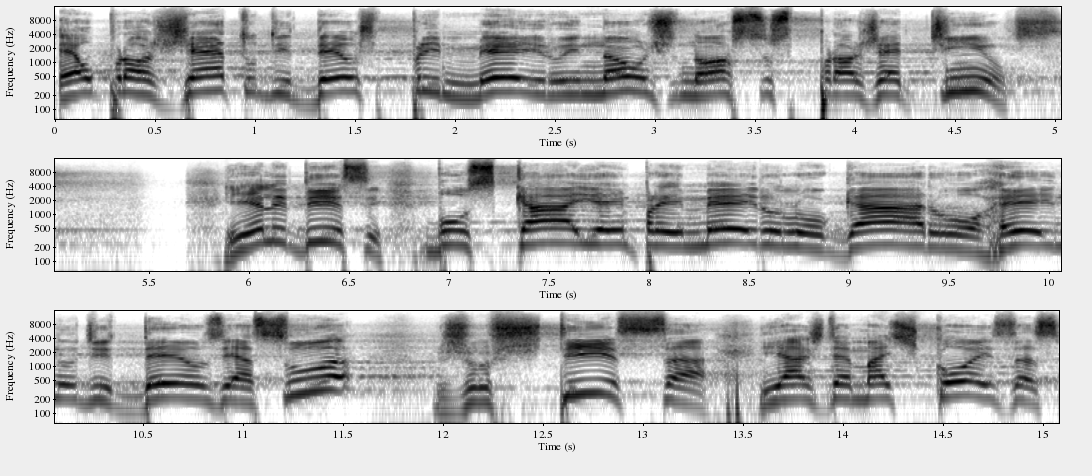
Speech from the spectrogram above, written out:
É o projeto de Deus primeiro e não os nossos projetinhos. E ele disse: Buscai em primeiro lugar o reino de Deus e a sua justiça, e as demais coisas,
